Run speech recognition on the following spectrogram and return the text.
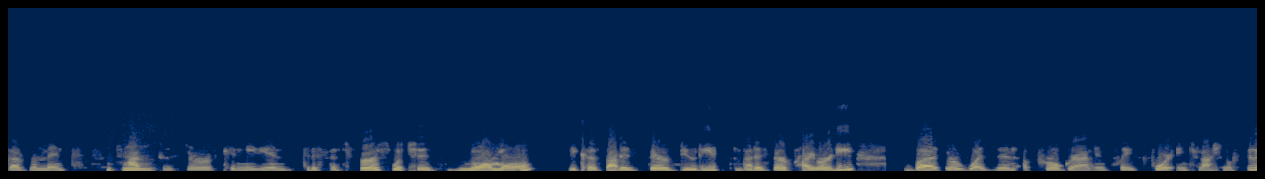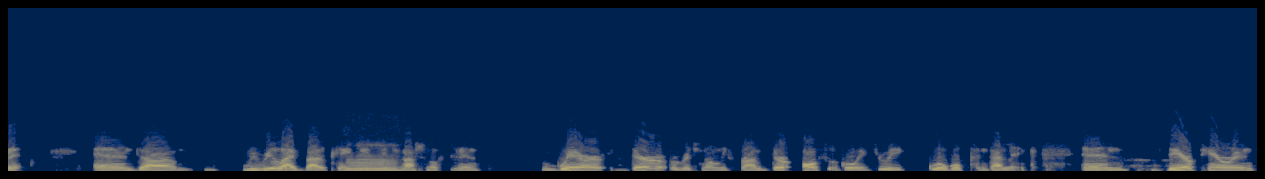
government mm-hmm. has to serve Canadian citizens first, which is normal because that is their duty, that is their priority. But there wasn't a program in place for international students. And um, we realized that, okay, mm. these international students, where they're originally from, they're also going through a global pandemic. And their parents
